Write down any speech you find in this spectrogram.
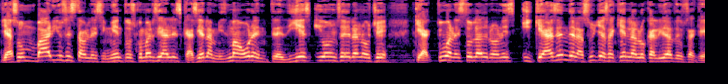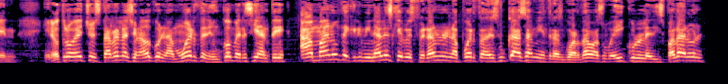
ya son varios establecimientos comerciales casi a la misma hora, entre 10 y 11 de la noche, que actúan estos ladrones y que hacen de las suyas aquí en la localidad de Usaquén. El otro hecho está relacionado con la muerte de un comerciante a manos de criminales que lo esperaron en la puerta de su casa mientras guardaba su vehículo le dispararon.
